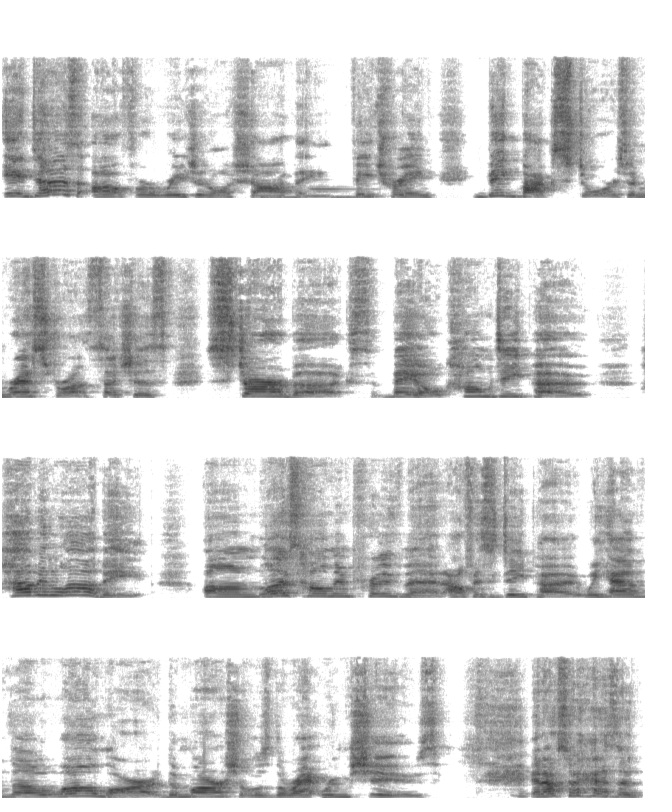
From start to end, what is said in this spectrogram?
it does offer regional shopping featuring big box stores and restaurants such as Starbucks, Belk, Home Depot, Hobby Lobby, um, Lowe's Home Improvement, Office Depot. We have the Walmart, the Marshalls, the Rack Room Shoes. It also has an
